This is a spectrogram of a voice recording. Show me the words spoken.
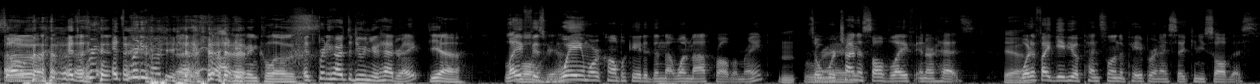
So it's, pre- it's pretty hard. not even close It's pretty hard to do in your head, right? yeah Life Well, is yeah. way more complicated than that one math problem, right? Mm, So we're trying to solve life in our heads. Yeah. What if I gave you a pencil and a paper and I said, "Can you solve this?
